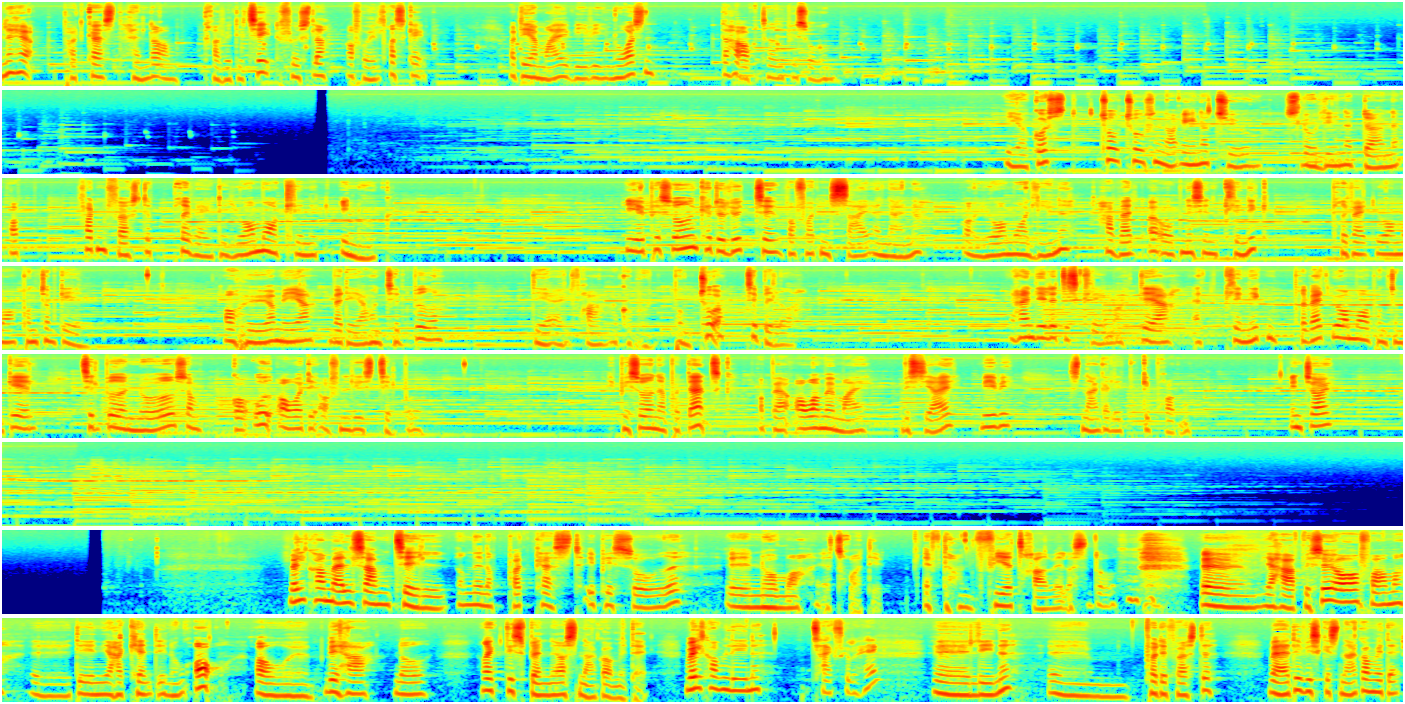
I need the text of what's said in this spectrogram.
Denne her podcast handler om graviditet, fødsler og forældreskab. Og det er mig, Vivi Norsen, der har optaget episoden. I august 2021 slog Lina dørene op for den første private jordmorklinik i Nuuk. I episoden kan du lytte til, hvorfor den seje Anana og jordmor Line har valgt at åbne sin klinik privatjordmor.gl og høre mere, hvad det er, hun tilbyder. Det er alt fra akupunktur til billeder. Jeg har en lille disclaimer. Det er, at klinikken privatjordmor.gl tilbyder noget, som går ud over det offentlige tilbud. Episoden er på dansk og bær over med mig, hvis jeg, Vivi, snakker lidt gebrokken. Enjoy! Velkommen alle sammen til en podcast episode øh, nummer, jeg tror det er efterhånden 34 eller sådan noget. øh, jeg har besøg over for mig. Øh, det er en, jeg har kendt i nogle år, og øh, vi har noget rigtig spændende at snakke om i dag. Velkommen Lene. Tak skal du have. Øh, Lene, øh, for det første, hvad er det, vi skal snakke om i dag?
